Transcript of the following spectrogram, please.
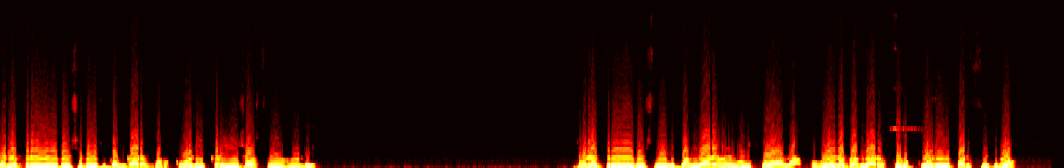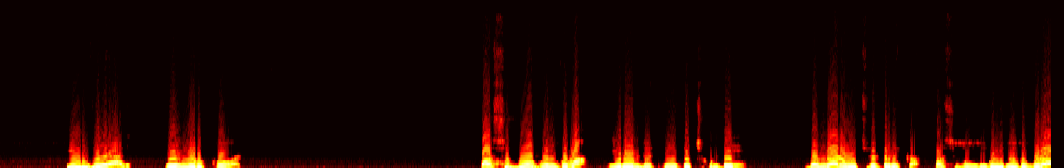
ధనత్రయోదశి రోజు బంగారం కొనుక్కోవాలి ఇక్కడ ఏ శాస్త్రంలో లేదు. ధనత్రయోదశి రోజు బంగారమే కొనుక్కోవాలా? ఒకవేళ బంగారం కొనుక్కోని పరిస్థితిలో ఏం చేయాలి? ఏం కొనుక్కోవాలి? పసుపు కుంకుమ ఈ రెండింటిని తెచ్చుకుంటే బంగారం వచ్చినట్టే లెక్క. పసుపు కుంకుమ ఈ రెండు కూడా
